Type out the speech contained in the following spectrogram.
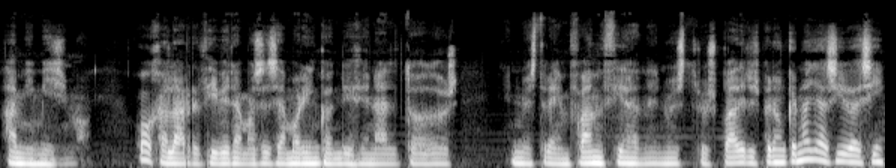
a mí mismo. Ojalá recibiéramos ese amor incondicional todos en nuestra infancia de nuestros padres, pero aunque no haya sido así,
